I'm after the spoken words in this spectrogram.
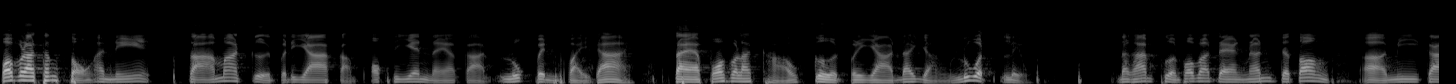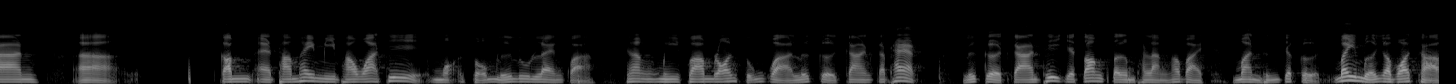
ฟอสฟอรัสทั้งสองอันนี้สามารถเกิดปฏิกิริยากับออกซิเจนในอากาศลุกเป็นไฟได้ แต่ฟอสฟอรัสขาวเกิดปฏิกิริยาได้อย่างรวดเร็วนะครับ ส่วนฟอสฟอรัสแดงนั้นจะต้องอมีการกำทำให้มีภาวะที่เหมาะสมหรือรุนแรงกว่า ทั้งมีความร้อนสูงกว่า หรือเกิดการกระแทก หรือเกิดการที่จะต้องเติมพลังเข้าไป มันถึงจะเกิด ไม่เหมือนกับฟอสขาว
